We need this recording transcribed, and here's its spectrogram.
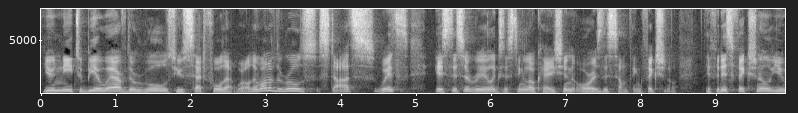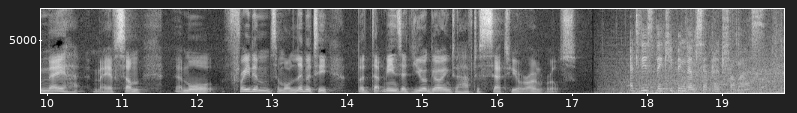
you need to be aware of the rules you set for that world. And one of the rules starts with is this a real existing location or is this something fictional? If it is fictional, you may, ha- may have some uh, more freedom, some more liberty, but that means that you're going to have to set your own rules. At least they're keeping them separate from us.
